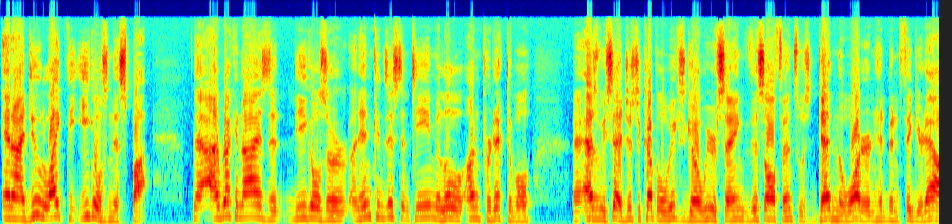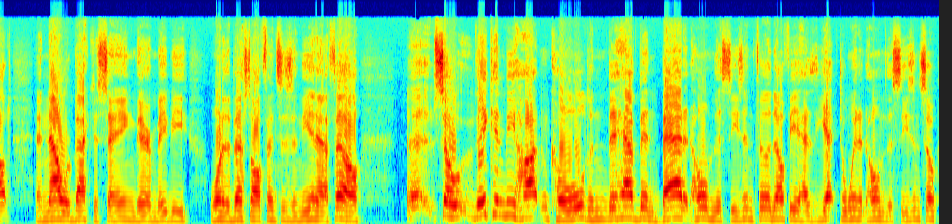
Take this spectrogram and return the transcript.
And I do like the Eagles in this spot. Now, I recognize that the Eagles are an inconsistent team, a little unpredictable. As we said just a couple of weeks ago, we were saying this offense was dead in the water and had been figured out. And now we're back to saying they're maybe one of the best offenses in the NFL. Uh, so they can be hot and cold, and they have been bad at home this season. Philadelphia has yet to win at home this season, so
